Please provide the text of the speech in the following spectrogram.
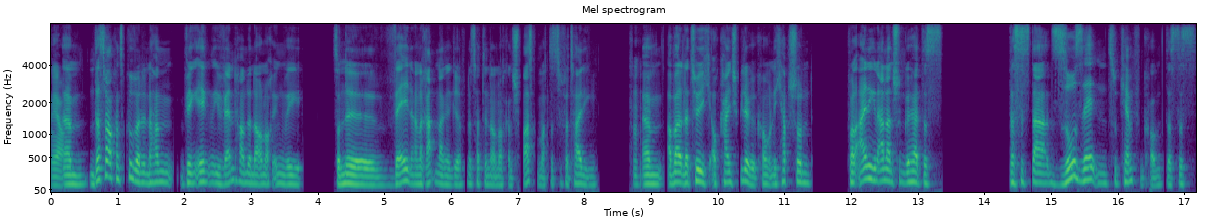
Ja. Ähm, und das war auch ganz cool, weil dann haben, wegen irgendeinem Event haben dann auch noch irgendwie so eine Wellen an Ratten angegriffen. Das hat dann auch noch ganz Spaß gemacht, das zu verteidigen. Mhm. ähm, aber natürlich auch kein Spieler gekommen. Und ich habe schon von einigen anderen schon gehört, dass, dass es da so selten zu Kämpfen kommt, dass das,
